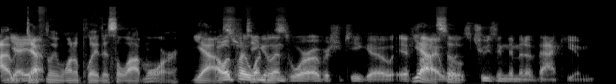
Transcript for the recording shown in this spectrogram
I would yeah, definitely want to play this a lot more. Yeah, I would play Wonderland's War over Stratego if yeah, I so, was choosing them in a vacuum.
